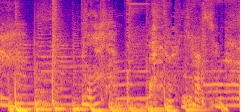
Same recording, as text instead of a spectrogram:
be. May I? yes. Sure.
